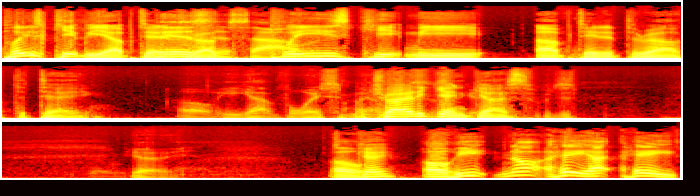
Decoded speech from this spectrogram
Please keep me updated. Business throughout, hours. Please keep me updated throughout the day. Oh, he got voicemail. Try it This is again, good. Gus. Just Yeah. Oh, okay. Oh, he no. Hey, I, hey,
